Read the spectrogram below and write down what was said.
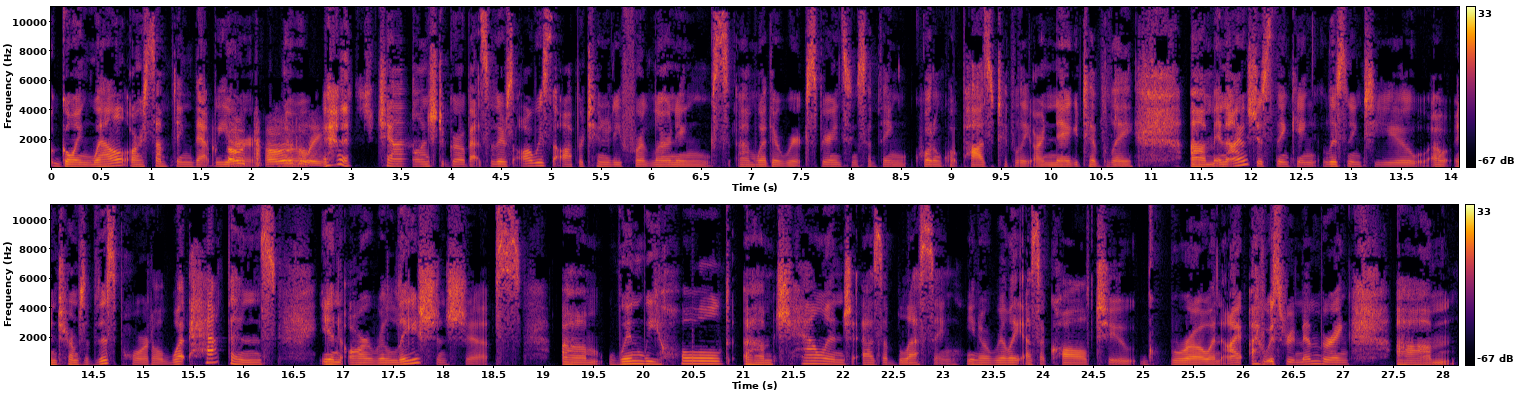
going well or something that we oh, are totally. you know, challenged to grow about. So there's always the opportunity for learnings, um, whether we're experiencing something quote unquote positively or negatively. Um, and I was just thinking, listening to you uh, in terms of this portal, what happens in our relationships um, when we hold um, challenge as a blessing, you know, really as a call to grow. And I, I was remembering um,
